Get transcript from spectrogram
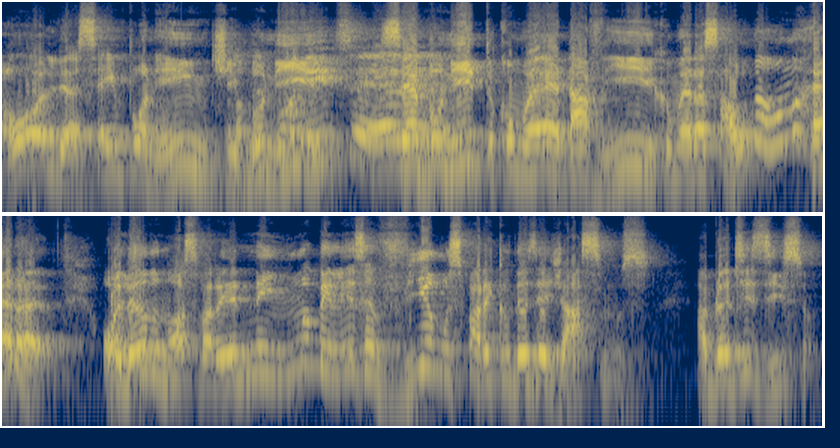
olha, você é imponente, como bonito. Imponente você, é, é né? bonito como é Davi, como era Saul. Não, não era. Olhando nós para ele, nenhuma beleza víamos para que o desejássemos. A Bíblia diz isso.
